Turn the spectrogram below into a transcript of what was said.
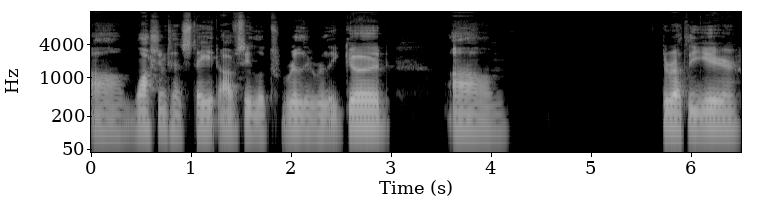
Um, Washington State obviously looked really, really good um, throughout the year,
